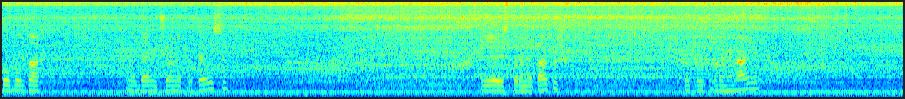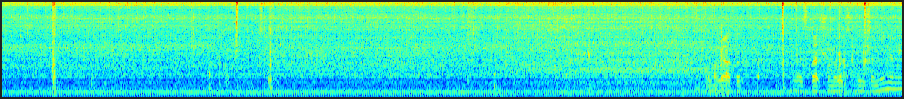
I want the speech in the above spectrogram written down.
По болтах ніде нічого не крутилося. З цієї сторони також. Тут оригінальний. Акумулятор у 21 році був замінений.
